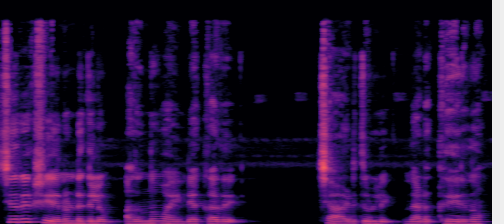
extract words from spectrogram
ചെറിയ ക്ഷീണമുണ്ടെങ്കിലും അതൊന്നും മൈൻഡാക്കാതെ ചാടിത്തുള്ളി നടക്കുകയായിരുന്നു.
